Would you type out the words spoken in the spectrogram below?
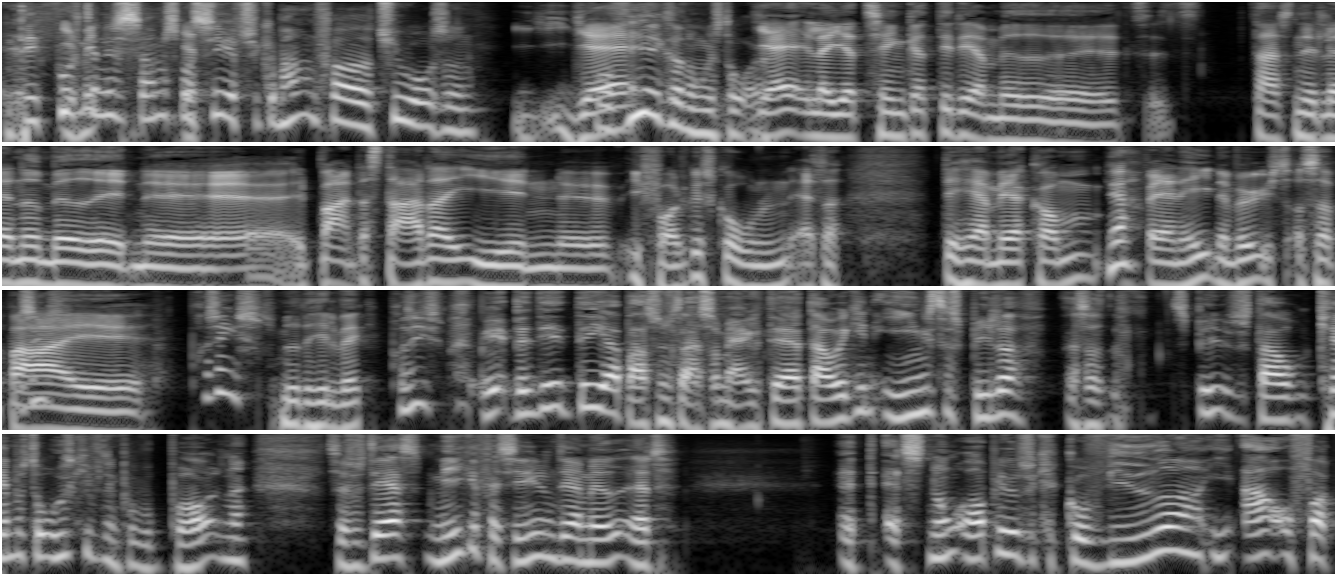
Det er fuldstændig det samme som at se FC København for 20 år siden, Jamen, hvor ja, vi ikke havde nogen historie. ja, eller jeg tænker det der med... Der er sådan et eller andet med en, øh, et barn, der starter i en øh, i folkeskolen. Altså det her med at komme, Ja. være helt nervøs, og så bare øh, Præcis. smide det hele væk. Præcis. Men det, det, jeg bare synes, der er så mærkeligt, det er, at der er jo ikke en eneste spiller, altså spil, der er jo kæmpe stor udskiftning på, på holdene, så jeg synes, det er mega fascinerende der med, at, at, at sådan nogle oplevelser kan gå videre i arv fra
